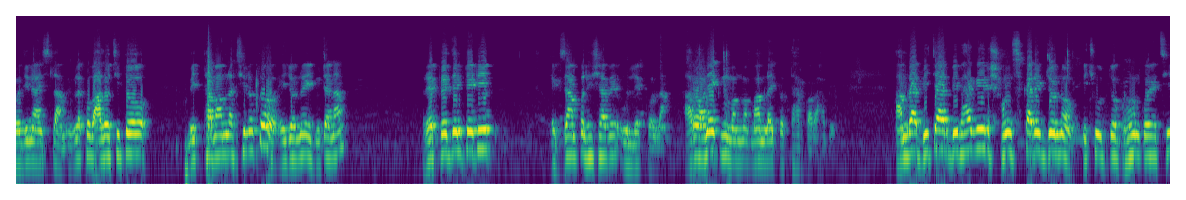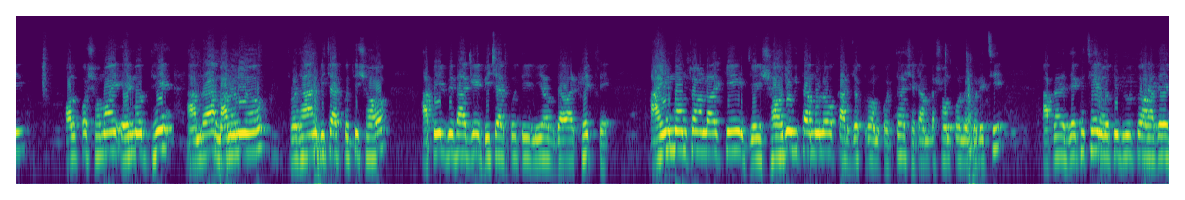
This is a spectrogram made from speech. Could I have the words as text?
রোজিনা ইসলাম। এগুলো খুব আলোচিত মিথ্যা মামলা ছিল তো, এই জন্য এই দুটা নাম রেপ্রেজেন্টেটিভ এক্সাম্পল হিসাবে উল্লেখ করলাম। আরও অনেক মামলায় প্রত্যাহার করা হবে। আমরা বিচার বিভাগের সংস্কারের জন্য কিছু উদ্যোগ গ্রহণ করেছি। অল্প সময় এর মধ্যে আমরা মাননীয় প্রধান বিচারপতি সহ আপিল বিভাগে বিচারপতি নিয়োগ দেওয়ার ক্ষেত্রে আইন মন্ত্রণালয়কে যে সহযোগিতামূলক কার্যক্রম করতে হয় সেটা আমরা সম্পন্ন করেছি। আপনারা দেখেছেন অতি দ্রুত আমাদের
